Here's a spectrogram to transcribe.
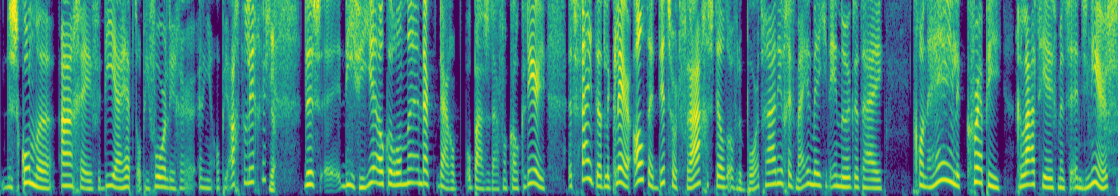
de seconden aangeven die jij hebt op je voorligger en je, op je achterliggers. Ja. Dus die zie je elke ronde en daar, daarop, op basis daarvan calculeer je. Het feit dat Leclerc altijd dit soort vragen stelt over de boordradio, geeft mij een beetje de indruk dat hij gewoon een hele crappy relatie heeft met zijn engineers.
